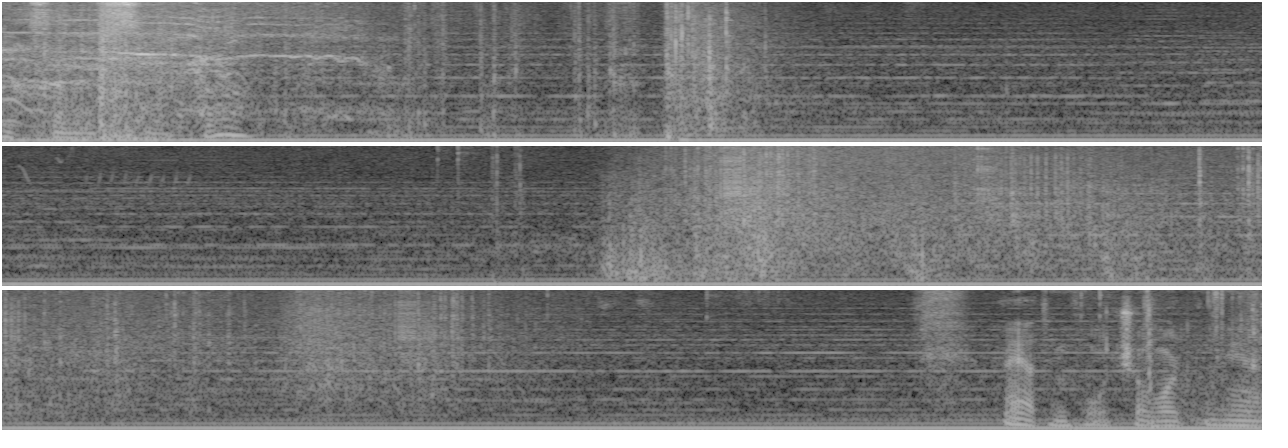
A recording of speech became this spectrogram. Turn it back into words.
mit seinem Sieger. Naja, dem Hojo wollten wir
